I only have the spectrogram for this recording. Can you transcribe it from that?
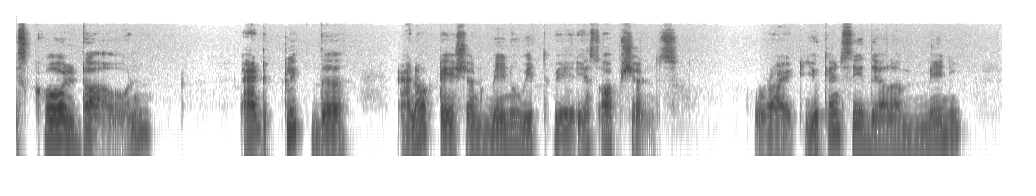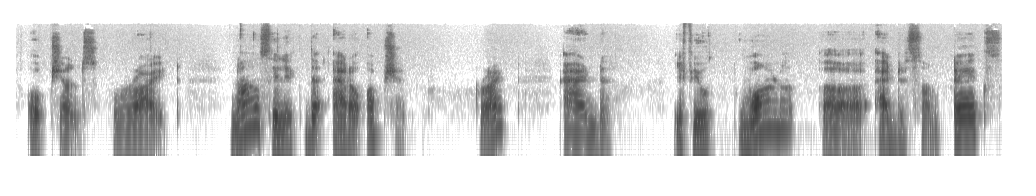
scroll down and click the annotation menu with various options right. You can see there are many options. Right. Now select the arrow option. Right. And if you want to uh, add some text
